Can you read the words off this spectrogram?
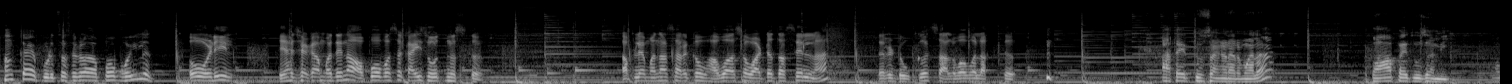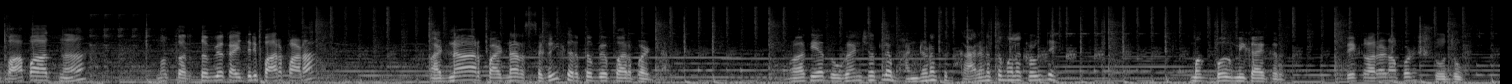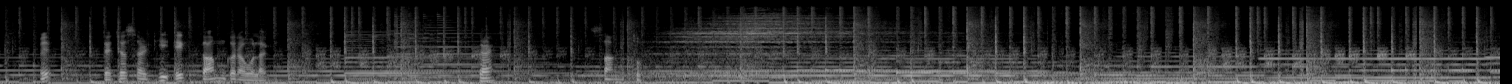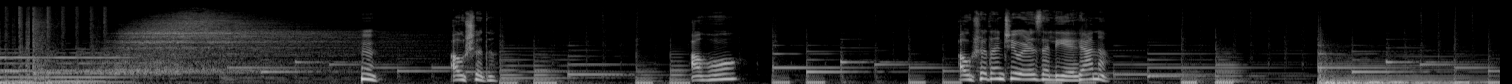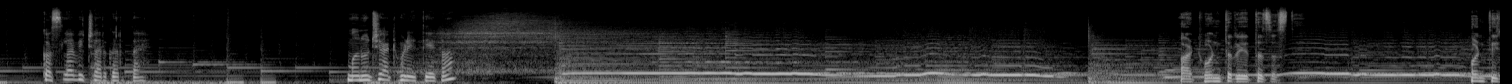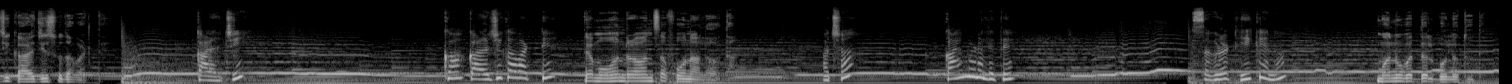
मग काय पुढचं सगळं आपोआप होईलच? ओ वडील. या जगामध्ये ना आपोआप असं काहीच होत नसतं. आपल्या मनासारखं व्हावं असं वाटत असेल ना तर डोकं चालवावं लागतं. आता हे तू सांगणार मला? बाप आहे तुझा मी. मग बाप आहात ना मग कर्तव्य काहीतरी पार पाडा. पाडणार पाडणार सगळी कर्तव्य पार पाडणार. मुळात या दोघांच्यातल्या भांडणाचं कारण तर मला कळू दे. मग बघ मी काय करतो. ते कारण आपण शोधू. म्हणजे त्याच्यासाठी एक काम करावं लागेल. काय? सांगतो. औषध. अहो. औषधांची वेळ झाली आहे द्या ना. कसला विचार करताय? मनूची आठवण येते का? आठवण तर येतच असते. पण तिची काळजी सुद्धा वाटते. काळजी? का काळजी का वाटते? त्या मोहनरावांचा फोन आला होता. अच्छा? काय म्हणाले ते? सगळं ठीक आहे ना? मनूबद्दल बोलत होते.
